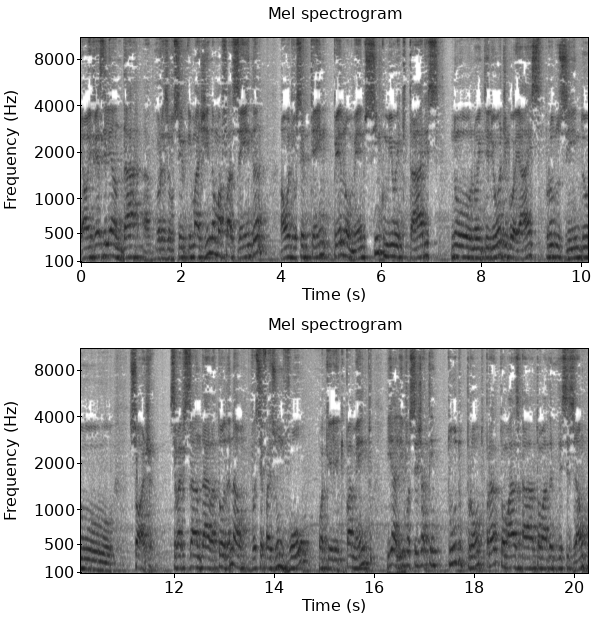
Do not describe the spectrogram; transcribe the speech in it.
ao invés dele andar, ah, por exemplo, você imagina uma fazenda onde você tem pelo menos 5 mil hectares no, no interior de Goiás produzindo soja. Você vai precisar andar ela toda? Não. Você faz um voo com aquele equipamento e ali você já tem tudo pronto para tomar a tomada de decisão,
